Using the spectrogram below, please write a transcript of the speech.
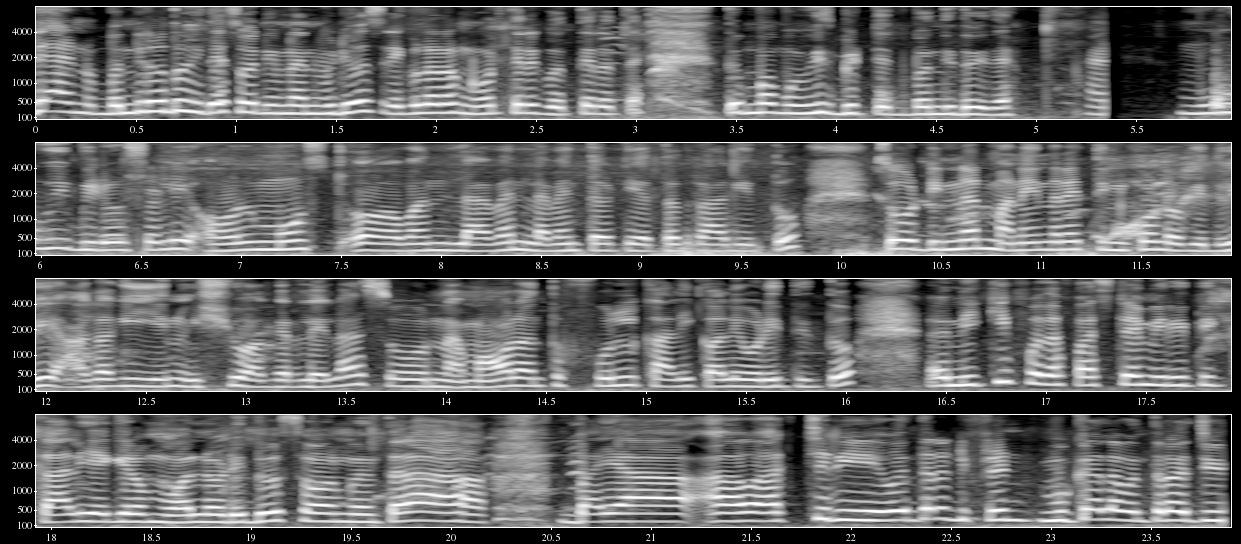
ಇದೆ ಆ್ಯಂಡ್ ಬಂದಿರೋದು ಇದೆ. ಸೊ ನೀವು ನನ್ನ ವೀಡಿಯೋಸ್ ರೆಗ್ಯುಲರಾಗಿ ನೋಡ್ತಿರೋ ಗೊತ್ತಿರುತ್ತೆ. ತುಂಬ ಮೂವೀಸ್ ಬಿಟ್ಟು ಎದ್ದು ಬಂದಿದ್ದು ಇದೆ. ಮೂವಿ ಬಿಡೋಷ್ಟರಲ್ಲಿ ಆಲ್ಮೋಸ್ಟ್ ಒಂದು ಲೆವೆನ್ ಲೆವೆನ್ ತರ್ಟಿ ಹತ್ತತ್ರ ಆಗಿತ್ತು. ಸೊ ಡಿನ್ನರ್ ಮನೆಯಿಂದನೇ ತಿನ್ಕೊಂಡು ಹೋಗಿದ್ವಿ ಹಾಗಾಗಿ ಏನು ಇಶ್ಯೂ ಆಗಿರಲಿಲ್ಲ. ಸೊ ನಮ್ಮ ಮಾಲ್ ಅಂತೂ ಫುಲ್ ಖಾಲಿ ಖಾಲಿ ಹೊಡಿತಿತ್ತು. Nikki for the first time ಈ ರೀತಿ ಖಾಲಿಯಾಗಿರೋ ಮಾಲ್ ನೋಡಿದ್ದು. ಸೊ ಅವ್ನಿಗೊಂಥರ ಭಯ ಆ್ಯಕ್ಚುಲಿ ಒಂಥರ ಡಿಫ್ರೆಂಟ್ ಮುಖ ಎಲ್ಲ ಒಂಥರ ಜಿ,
